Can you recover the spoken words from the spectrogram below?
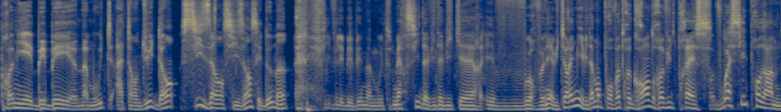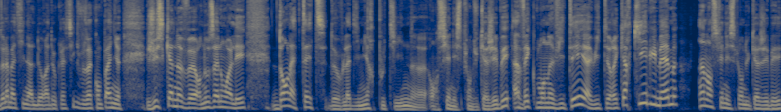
Premier bébé euh, mammouth attendu dans 6 ans. 6 ans, c'est demain. Vive les bébés mammouths. Merci David Abiker. Et vous revenez à 8h30 évidemment pour votre grande revue de presse. Voici le programme de la matinale de Radio Classique. Je vous accompagne jusqu'à 9h. Nous allons aller dans la tête de Vladimir Poutine, euh, ancien espion du KGB, avec mon invité à 8h15 qui est lui-même un ancien espion du KGB.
